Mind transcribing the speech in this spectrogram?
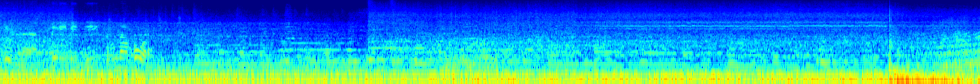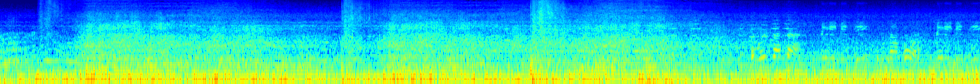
повреждения. Переведи в набор. Высота. Переведи в набор. Переведи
